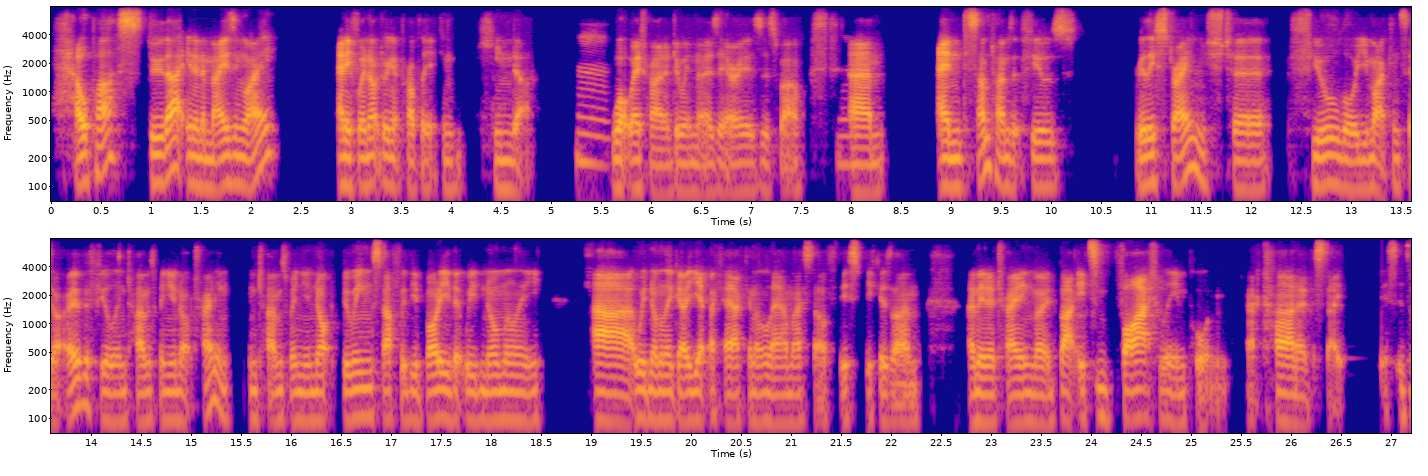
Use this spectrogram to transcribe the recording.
help us do that in an amazing way and if we're not doing it properly it can hinder mm. what we're trying to do in those areas as well. Mm. um, and sometimes it feels really strange to fuel or you might consider overfuel in times when you're not training in times when you're not doing stuff with your body that we'd normally uh, we'd normally go yep okay i can allow myself this because i'm i'm in a training mode. But it's vitally important. I can't overstate this. It's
